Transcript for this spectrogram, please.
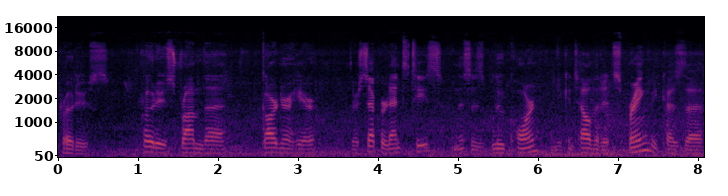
produce. Produce from the gardener here. They're separate entities and this is blue corn and you can tell that it's spring because the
